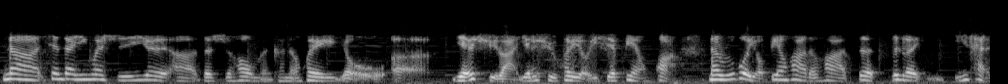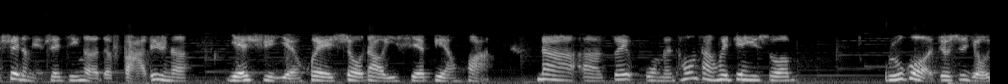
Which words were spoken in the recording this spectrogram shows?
那现在因为十一月呃的时候，我们可能会有呃，也许啦，也许会有一些变化。那如果有变化的话，这这个遗产税的免税金额的法律呢，也许也会受到一些变化。那呃，所以我们通常会建议说，如果就是有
